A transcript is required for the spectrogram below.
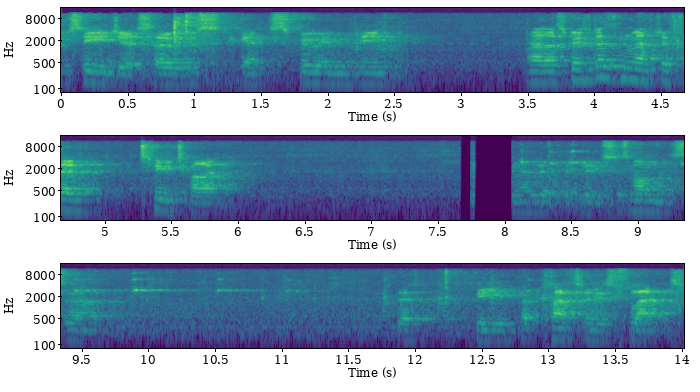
procedure. So just again screw in the Allen screws. It doesn't matter if they're too tight. A little bit loose, as long as uh, the, the platen is flat.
